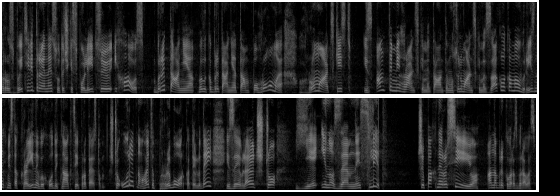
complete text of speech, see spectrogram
Розбиті вітрини, сутички з поліцією і хаос. Британія, Велика Британія, там погроми, громадськість. Із антимігрантськими та антимусульманськими закликами в різних містах країни виходить на акції протесту. Що уряд намагається приборкати людей і заявляють, що є іноземний слід. Чи пахне Росією? Анна Брикова розбиралась.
